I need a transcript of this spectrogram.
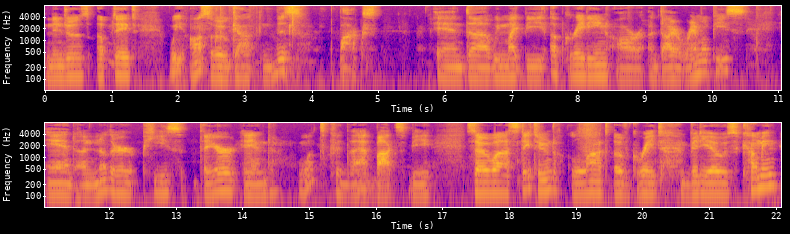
ninjas update? We also got this box and uh, we might be upgrading our diorama piece and another piece there and what could that box be? So uh, stay tuned. A lot of great videos coming.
